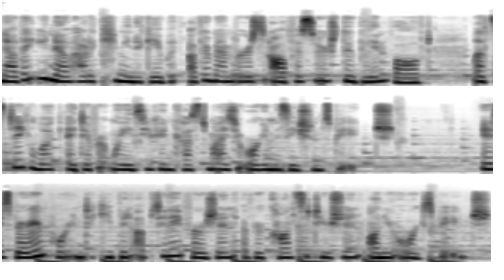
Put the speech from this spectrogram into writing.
Now that you know how to communicate with other members and officers through BeInvolved, let's take a look at different ways you can customize your organization's page. It is very important to keep an up-to-date version of your Constitution on your org's page.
